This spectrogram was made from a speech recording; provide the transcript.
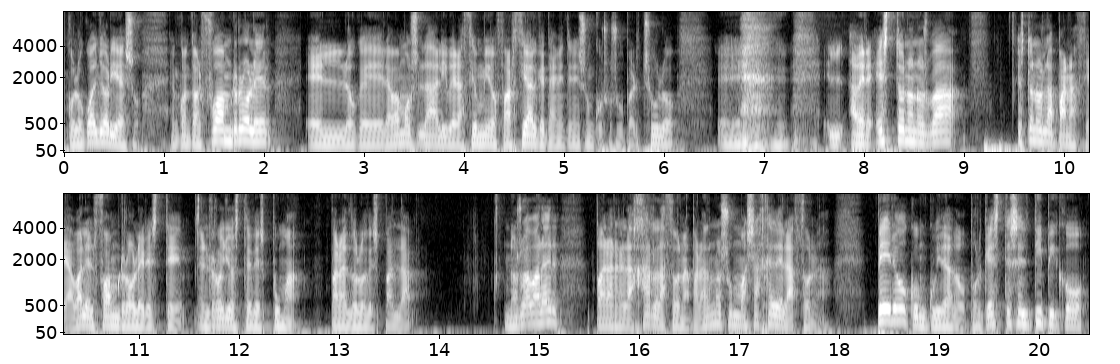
Con lo cual yo haría eso. En cuanto al foam roller, lo que llamamos la liberación miofacial, que también tenéis un curso súper chulo. Eh, a ver, esto no nos va. Esto no es la panacea, ¿vale? El foam roller este, el rollo este de espuma para el dolor de espalda. Nos va a valer para relajar la zona, para darnos un masaje de la zona. Pero con cuidado, porque este es el típico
